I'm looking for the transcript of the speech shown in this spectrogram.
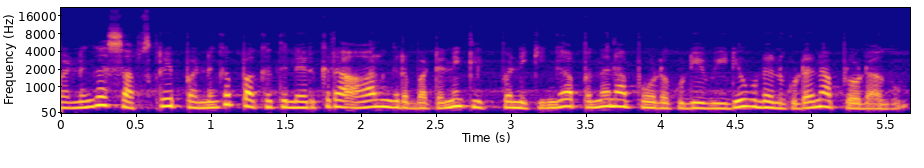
பண்ணுங்கள் சப்ஸ்கிரைப் பண்ணுங்கள் பக்கத்தில் இருக்கிற ஆளுங்கிற பட்டனை கிளிக் பண்ணிக்கிங்க. அப்போ தான் நான் போடக்கூடிய வீடியோ உடனுக்குடன் அப்லோட் ஆகும்.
